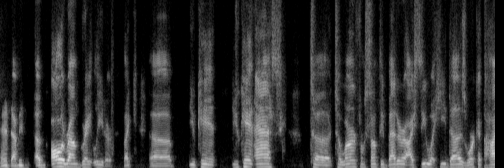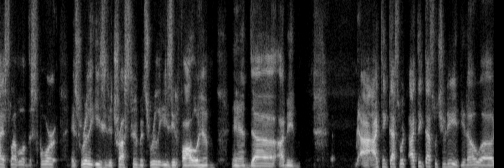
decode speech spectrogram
and I mean, an all around great leader. Like uh, you can't you can't ask to to learn from something better. I see what he does work at the highest level of the sport. It's really easy to trust him. It's really easy to follow him. And uh, I mean, I, I think that's what I think that's what you need. You know, uh,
